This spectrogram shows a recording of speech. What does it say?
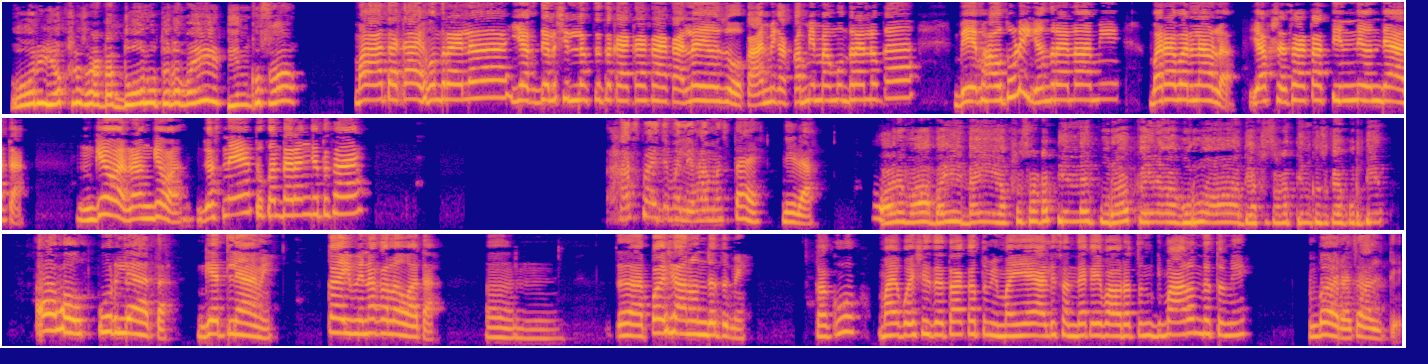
अरे एकशे साठात दोन होतं ना बाई? तीन कसं? मग आता काय होऊन राहिलं? एक दिल शिल्लक तर काय काय काय काय लय आम्ही का कमी मागून राहिलो का? बेभाव थोडी घेऊन राहिलो आम्ही. बरोबर लावला. एकशे साठात तीन देऊन द्या आता. घेवा रंग घेवा जस नाही तू कोणता रंग घेतो काय? हाच पाहिजे मला हा मस्त आहे निळा. अरे वा बाई नाही एकशे साठात तीन नाही पुरत. काही नका करू हा ते एकशे साठात तीन कसं काय पुरतील? अ भाऊ पुरले आता. घेतले आम्ही. काही बी नका लावू आता. अं, तर पैसे आणून द्या तुम्ही. काकू माय पैसे देता का तुम्ही? माई आली संध्याकाळी वावरातून की मग आणून देतो मी बरं चालते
